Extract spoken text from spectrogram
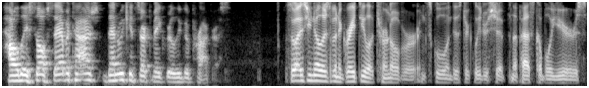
how they self sabotage, then we can start to make really good progress. So as you know, there's been a great deal of turnover in school and district leadership in the past couple of years.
